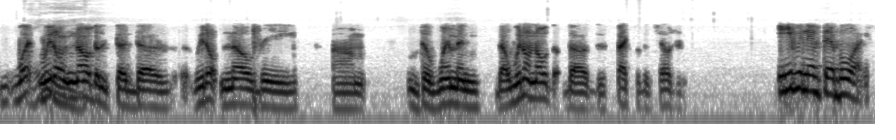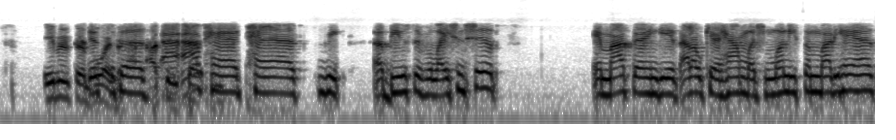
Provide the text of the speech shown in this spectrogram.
What we don't know the the, the we don't know the um the women the we don't know the, the, the sex of the children. Even if they're boys even if they're Just boys. because I, I have had past re- abusive relationships, and my thing is, I don't care how much money somebody has,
